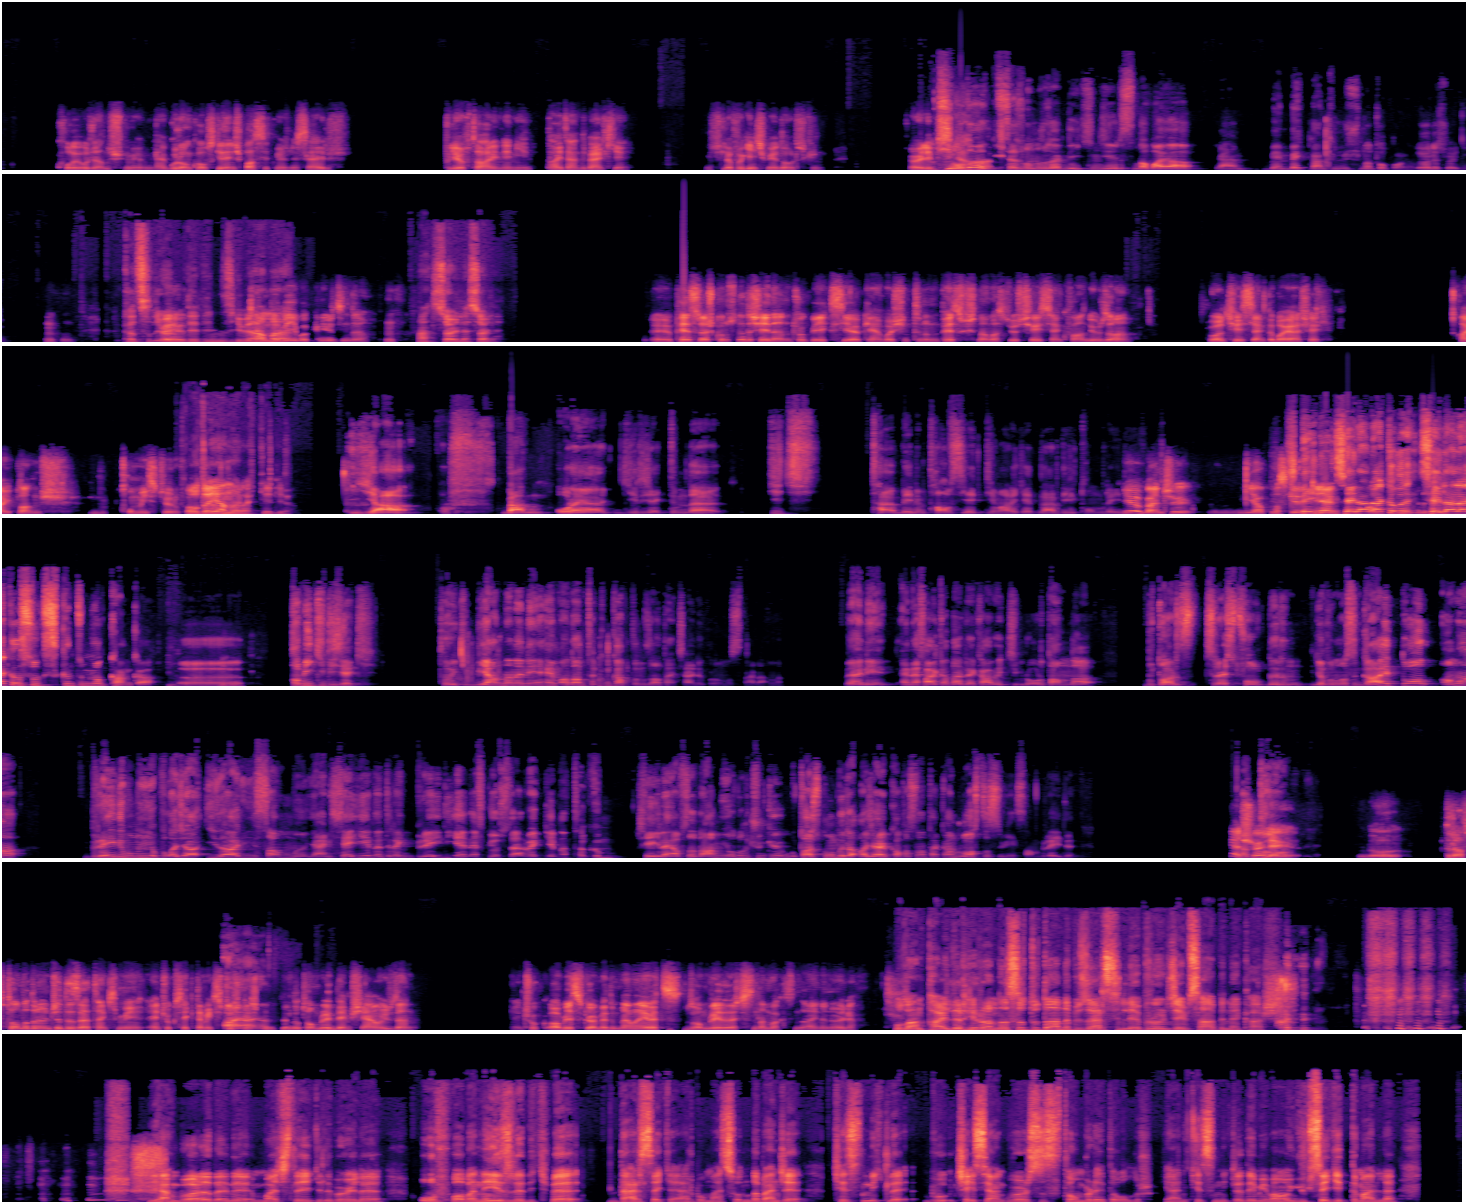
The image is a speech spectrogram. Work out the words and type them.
kolay olacağını düşünmüyorum. Yani Gronkowski'den hiç bahsetmiyoruz mesela. Herif playoff tarihinin en iyi tight belki. Hiç lafı geçmiyor doğru düzgün. Öyle bir o da sezonun özellikle ikinci yarısında bayağı yani benim beklentimin üstünde top oynadı öyle söyleyeyim. Hı hı. Katılıyorum Ve dediğiniz gibi Tampa ama Bay Buccaneers'ın da ha söyle söyle. E, pass rush konusunda da şeyden çok bir eksiği yok yani. Washington'ın pass rush'ından bahsediyoruz. Chase Young falan diyoruz ama bu arada Chase Young da bayağı şey hype'lanmış. Tom'u istiyorum falan. O da yanarak geliyor. Ya of, ben oraya girecektim de hiç ta- benim tavsiye ettiğim hareketler değil Tom Brady. Ya bence yapması gereken Şeyle, yani. şeyle alakalı şeyle alakalı sık sıkıntım yok kanka. Ee, tabii ki diyecek. Tabii ki bir yandan hani hem adam takım kaptanı zaten çaylak olmasına rağmen. Ve hani NFL kadar rekabetçi bir ortamda bu tarz trash talk'ların yapılması gayet doğal ama Brady bunun yapılacağı ideal insan mı? Yani şey yerine direkt Brady'ye hedef göstermek yerine takım şeyiyle yapsa daha mı iyi olur? Çünkü bu tarz konuları acayip kafasına takan ruh hastası bir insan Brady. Ya Ha, şöyle o draft olmadan önce de zaten kimi en çok seklemek istiyorsun Aynen, aynen. Tom Brady demiş. Yani o yüzden çok obvious görmedim ama evet Tom Brady açısından baktığında aynen öyle. Ulan Tyler Hero nasıl dudağını büzersin LeBron James abine karşı? yani bu arada hani maçla ilgili böyle of baba ne izledik ve dersek eğer bu maç sonunda bence kesinlikle bu Chase Young vs Tom Brady olur. Yani kesinlikle demeyeyim ama yüksek ihtimalle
